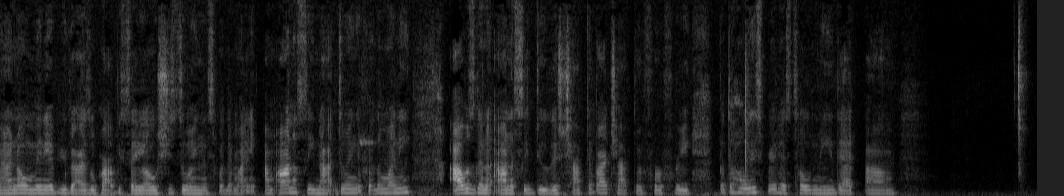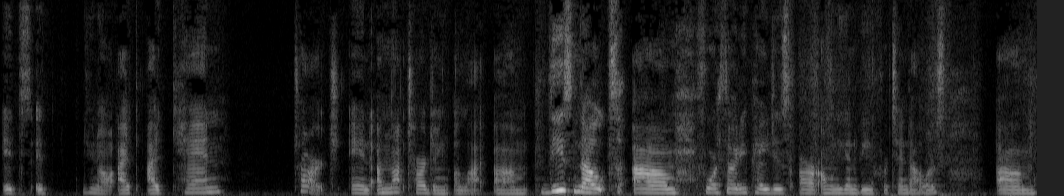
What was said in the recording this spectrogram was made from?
And I know many of you guys will probably say, oh, she's doing this for the money. I'm honestly not doing it for the money. I was going to honestly do this chapter by chapter for free. But the Holy Spirit has told me that um, it's it you know I I can charge and I'm not charging a lot. Um, these notes um, for 30 pages are only going to be for $10. Um,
